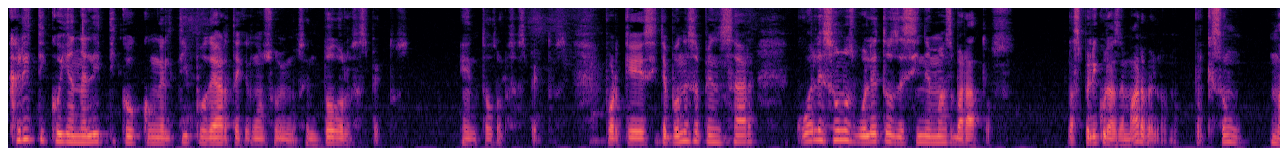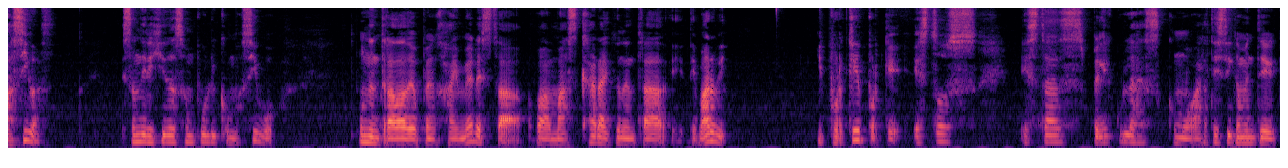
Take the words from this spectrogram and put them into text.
crítico y analítico con el tipo de arte que consumimos en todos los aspectos. En todos los aspectos. Porque si te pones a pensar, ¿cuáles son los boletos de cine más baratos? Las películas de Marvel, ¿no? Porque son masivas. Están dirigidas a un público masivo. Una entrada de Oppenheimer está más cara que una entrada de, de Barbie. ¿Y por qué? Porque estos, estas películas como artísticamente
